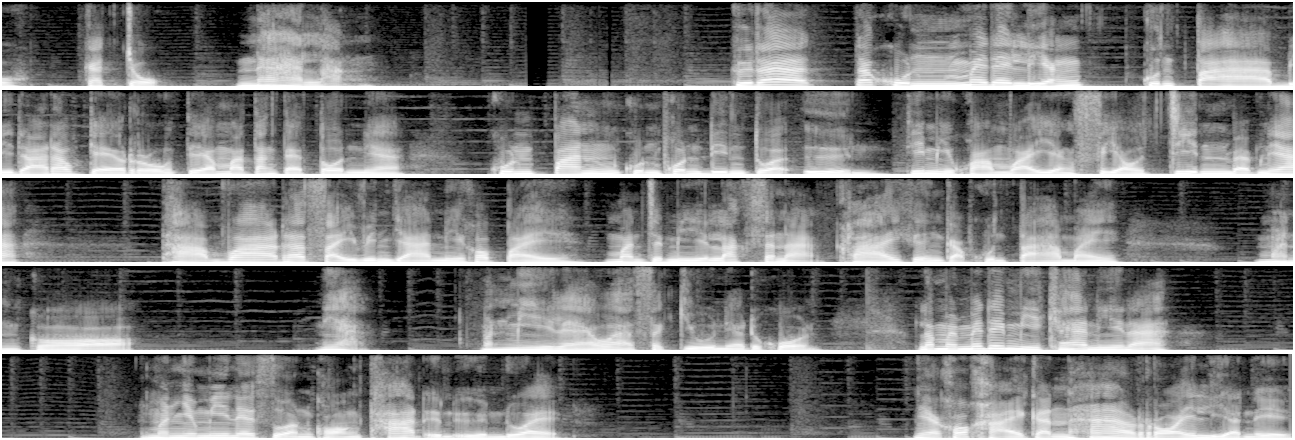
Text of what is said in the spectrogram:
กระจกหน้าหลัง คือถ้าถ้าคุณไม่ได้เลี้ยงคุณตาบิดาเท่าแก่โรงเตรียมมาตั้งแต่ต้นเนี่ย คุณปั้นขุนพลดินตัวอื่น ที่มีความไวอย่างเสี่ยวจินแบบเนี้ยถามว่าถ้าใส่วิญญาณนี้เข้าไป มันจะมีลักษณะคล้ายคลึงกับคุณตาไหม มันก็เนี่ยมันมีแล้วอะสกิลเนี้ยทุกคน แล้วมันไม่ได้มีแค่นี้นะ มันยังมีในส่วนของธาตุอื่นๆด้วย เนี่ยเขาขายกัน 500 เหรียญเอง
